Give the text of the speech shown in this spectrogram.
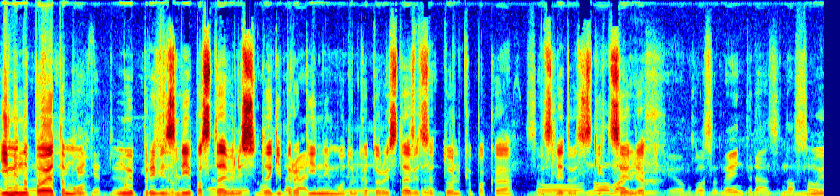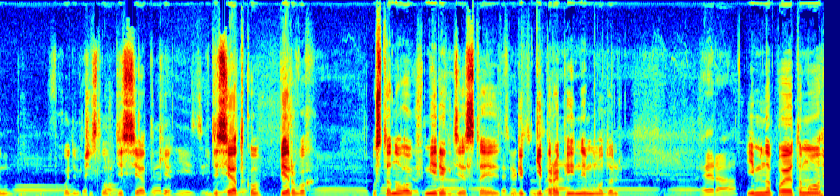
Именно поэтому мы привезли и поставили сюда гиперопийный модуль, который ставится только пока в исследовательских целях. Мы входим в число в десятки, в десятку первых установок в мире, где стоит ги- гиперопийный модуль. Именно поэтому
